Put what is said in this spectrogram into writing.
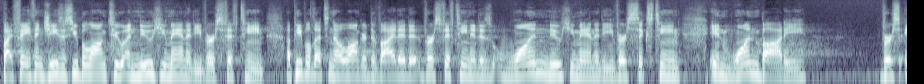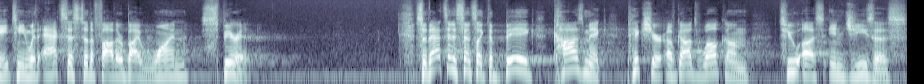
By faith in Jesus, you belong to a new humanity, verse 15. A people that's no longer divided. Verse 15, it is one new humanity. Verse 16, in one body. Verse 18, with access to the Father by one Spirit. So that's, in a sense, like the big cosmic picture of God's welcome to us in Jesus.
